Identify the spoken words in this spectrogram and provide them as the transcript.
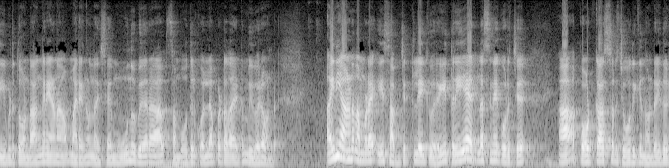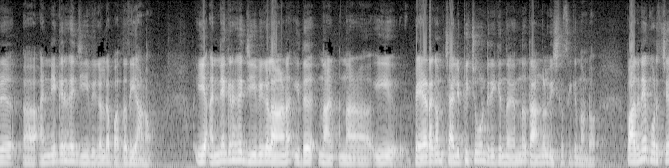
തീപിടുത്തമുണ്ട്. അങ്ങനെയാണ് ആ മരങ്ങൾ നശിച്ചത്. മൂന്ന് പേർ ആ സംഭവത്തിൽ കൊല്ലപ്പെട്ടതായിട്ടും വിവരമുണ്ട്. ഇനിയാണ് നമ്മുടെ ഈ സബ്ജക്റ്റിലേക്ക് വരിക. ഈ ത്രീ അറ്റ്ലസിനെ കുറിച്ച് ആ പോഡ്കാസ്റ്റർ ചോദിക്കുന്നുണ്ട്. ഇതൊരു അന്യഗ്രഹ ജീവികളുടെ പദ്ധതിയാണോ? ഈ അന്യഗ്രഹ ജീവികളാണ് ഇത് ഈ പേടകം ചലിപ്പിച്ചുകൊണ്ടിരിക്കുന്നത് എന്ന് താങ്കൾ വിശ്വസിക്കുന്നുണ്ടോ? അപ്പോൾ അതിനെക്കുറിച്ച്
